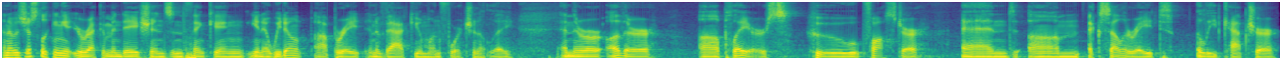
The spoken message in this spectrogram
And I was just looking at your recommendations and thinking, you know, we don't operate in a vacuum, unfortunately. And there are other uh, players who foster and um, accelerate elite capture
